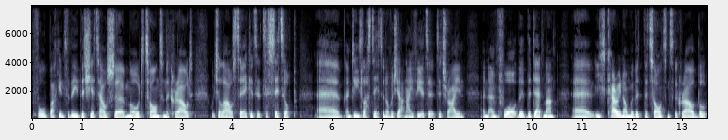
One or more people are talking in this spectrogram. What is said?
full back into the the shithouse uh, mode, taunting the crowd, which allows Taker to, to sit up. Uh, and Diesel has to hit another jackknife here to, to try and, and, and thwart the, the dead man. Uh, he's carrying on with the, the taunt into the crowd, but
